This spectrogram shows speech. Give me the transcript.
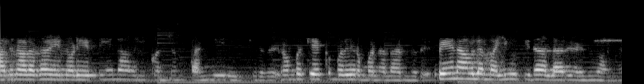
அதனாலதான் என்னுடைய பேனாவில் கொஞ்சம் தண்ணீர் இருக்கிறது. ரொம்ப கேட்கும் போதே ரொம்ப நல்லா இருந்தது. பேனாவுல மை ஊத்தி தான் எல்லாரும் எழுதுவாங்க.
